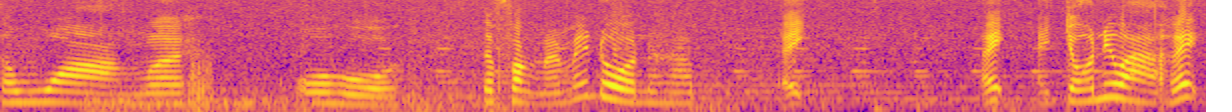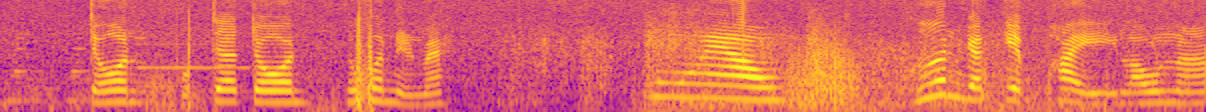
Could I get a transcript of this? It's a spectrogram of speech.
สว่างเลย โอ้โห แต่ฝั่งนั้นไม่โดนนะครับ เอ้ยเฮ้ยไอ้โจรนี่ว่า เฮ้ย โจร ผมเจอโจร ทุกคนเห็นไหม แมวเพื่อนอย่าเก็บไผ่เรานะ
